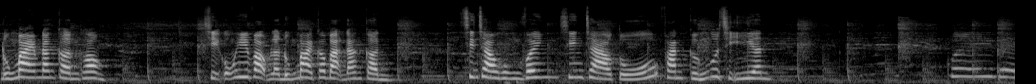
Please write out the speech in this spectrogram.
Đúng bài em đang cần không? Chị cũng hy vọng là đúng bài các bạn đang cần. Xin chào Hùng Vinh, Xin chào Tú Fan cứng của chị Hiên. Quay về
